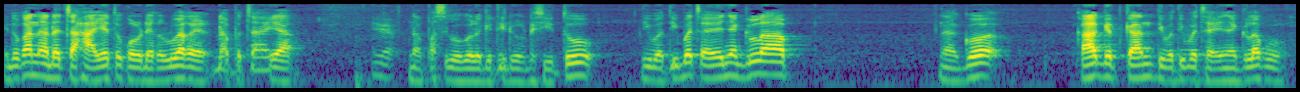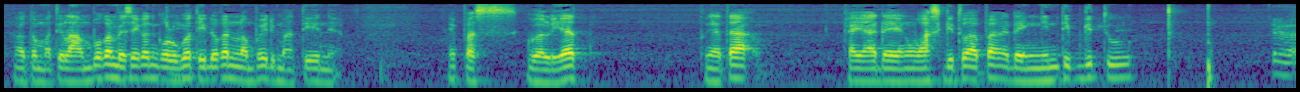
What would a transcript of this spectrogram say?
itu kan ada cahaya tuh kalau dari luar ya dapet cahaya. Iya. nah pas gue lagi tidur di situ tiba-tiba cahayanya gelap. Nah gue kaget kan tiba-tiba cahayanya gelap atau mati lampu kan biasanya kan kalau gue tidur kan lampunya dimatiin ya. Ini pas gue lihat ternyata kayak ada yang was gitu apa ada yang ngintip gitu. Ya,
